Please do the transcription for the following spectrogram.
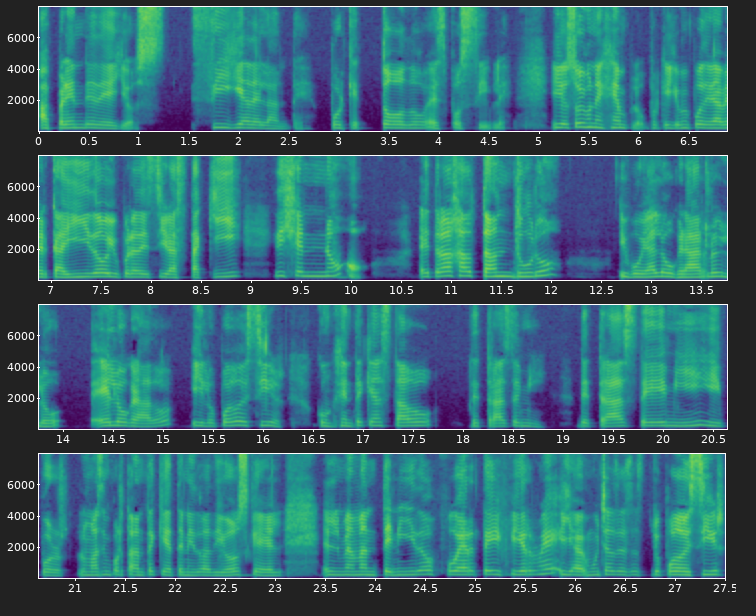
aprende de ellos, sigue adelante, porque todo es posible. Y yo soy un ejemplo, porque yo me podría haber caído, y pudiera decir hasta aquí, y dije, no, he trabajado tan duro y voy a lograrlo y lo he logrado y lo puedo decir con gente que ha estado detrás de mí, detrás de mí y por lo más importante que he tenido a Dios, que Él, él me ha mantenido fuerte y firme y ya muchas veces yo puedo decir,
